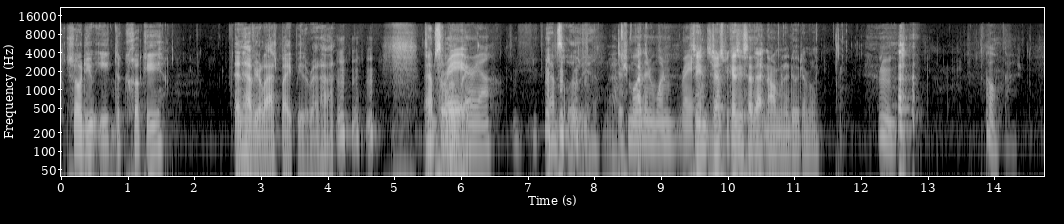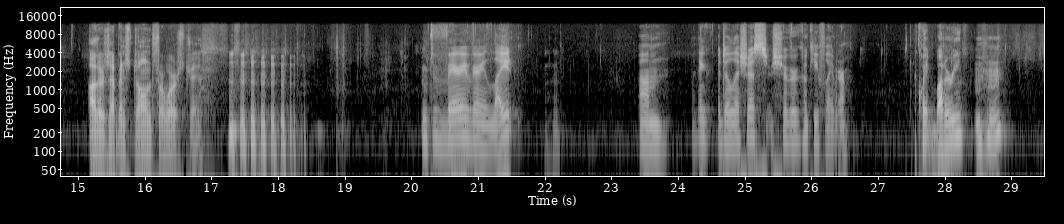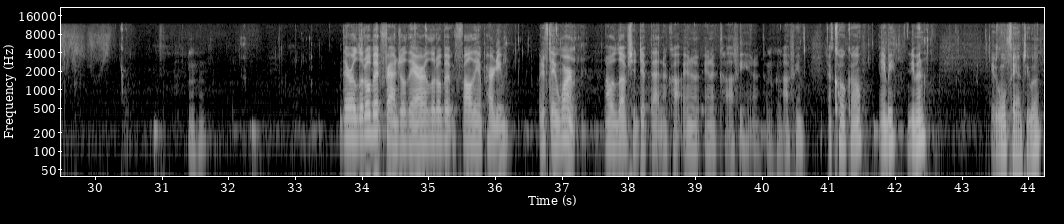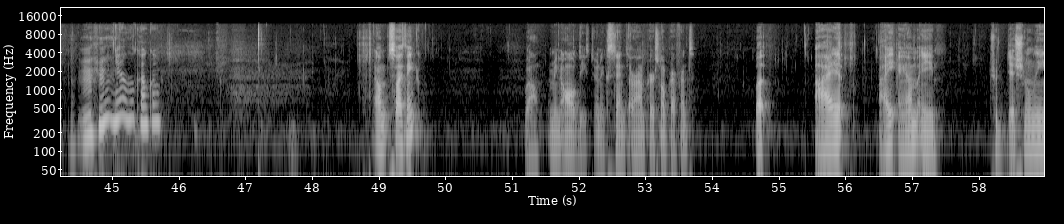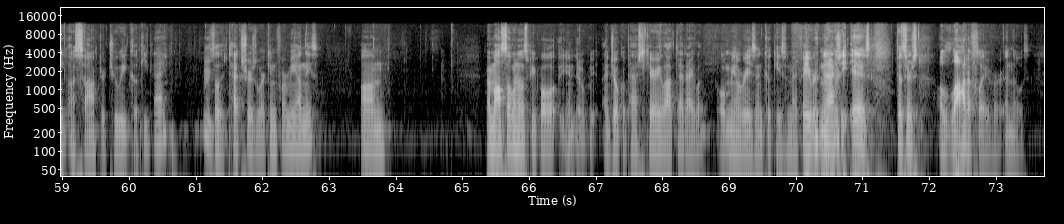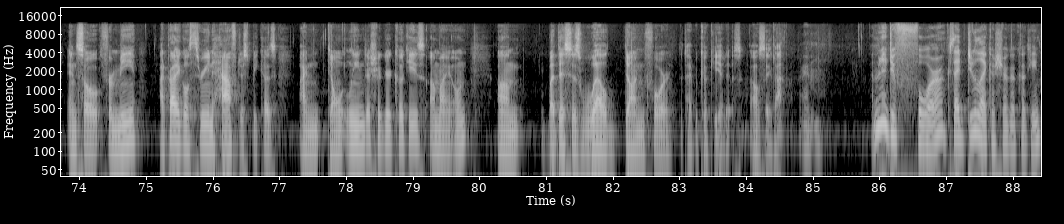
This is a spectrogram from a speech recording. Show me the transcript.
So do you eat the cookie and have your last bite be the red hot? It's Absolutely. a gray area. Absolutely. yeah. There's more than one right See, answer. just because you said that, now I'm going to do it differently. oh gosh. Others have been stoned for worse, Jay. It's very, very light. Mm-hmm. Um, I think a delicious sugar cookie flavor. Quite buttery. They're a little bit fragile. They are a little bit folly party. But if they weren't, I would love to dip that in a co- in a, in a coffee, in a cup of coffee, a cocoa, maybe even. Get a little fancy with it. Mm-hmm. Yeah, a little cocoa. Um, so I think, well, I mean, all of these to an extent are on personal preference, but I, I am a traditionally a soft or chewy cookie guy, so the texture is working for me on these. Um, I'm also one of those people. You know, I joke with Pastor Carrie a lot that I oatmeal raisin cookies is my favorite, and it actually is because there's a lot of flavor in those. And so for me, I'd probably go three and a half just because I don't lean to sugar cookies on my own. Um, but this is well done for the type of cookie it is. I'll say that. Right. I'm gonna do four because I do like a sugar cookie.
